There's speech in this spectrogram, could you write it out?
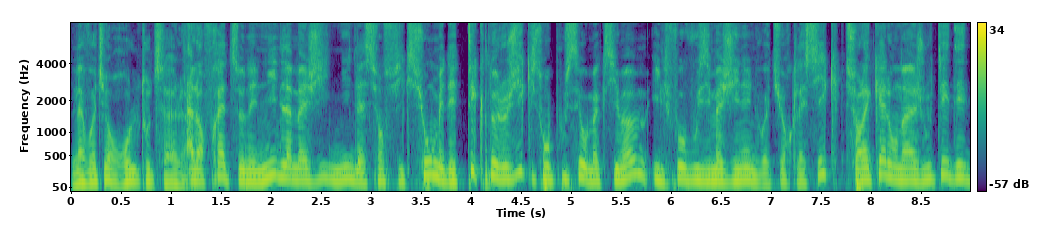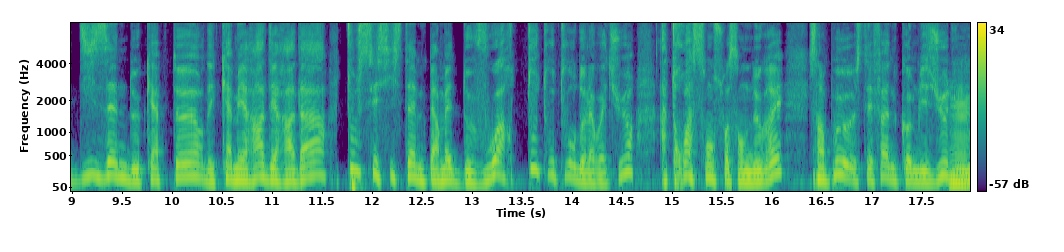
la voiture roule toute seule. Alors Fred, ce n'est ni de la magie ni de la science-fiction, mais des technologies qui sont poussées au maximum. Il faut vous imaginer une voiture classique sur laquelle on a ajouté des dizaines de capteurs, des caméras, des radars. Tous ces systèmes permettent de voir tout autour de la voiture à 360 degrés. C'est un peu, Stéphane, comme les yeux d'une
